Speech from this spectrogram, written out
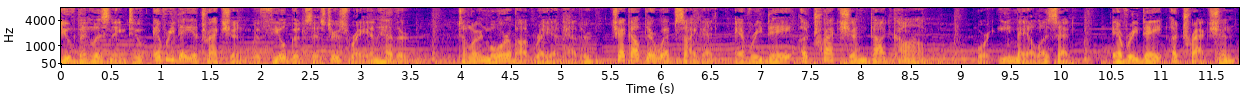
You've been listening to Everyday Attraction with Feel Good Sisters Ray and Heather. To learn more about Ray and Heather, check out their website at everydayattraction.com or email us at everydayattraction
